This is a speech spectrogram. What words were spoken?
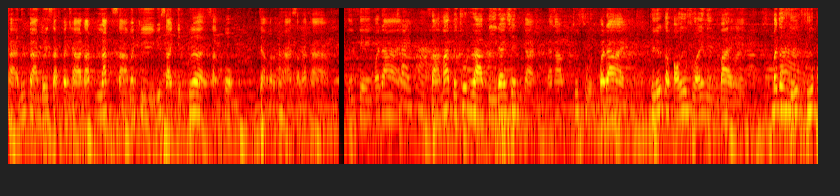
ขานุการบริษัทประชารัฐรักสามัคคี วิสาหกิจเพื่อสังคมจังหวัดมหาสารคามกางเกงก็ได้ใช่ค่ะสามารถเป็นชุดราตรีได้เช่นกันนะครับชุดสูทก็ได้ ถือกระเป๋าสวยๆหนึ่งใบ ไม่ต้องซื้อซื้อแพ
